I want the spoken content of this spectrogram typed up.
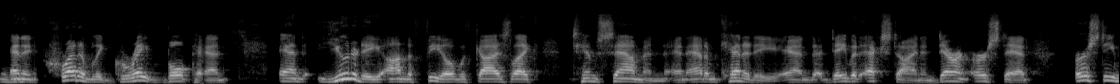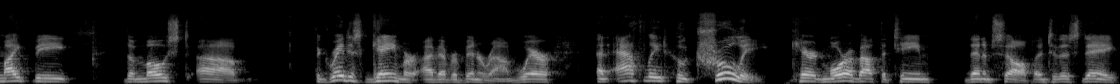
mm-hmm. and incredibly great bullpen, and unity on the field with guys like Tim Salmon and Adam Kennedy and uh, David Eckstein and Darren Erstad. Ersty might be the most, uh, the greatest gamer I've ever been around, where an athlete who truly cared more about the team than himself. And to this day,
